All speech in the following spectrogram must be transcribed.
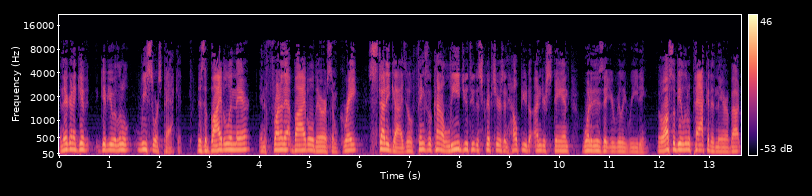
and they're going to give, give you a little resource packet. There's a Bible in there. In the front of that Bible, there are some great study guides, little things that will kind of lead you through the scriptures and help you to understand what it is that you're really reading. There'll also be a little packet in there about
